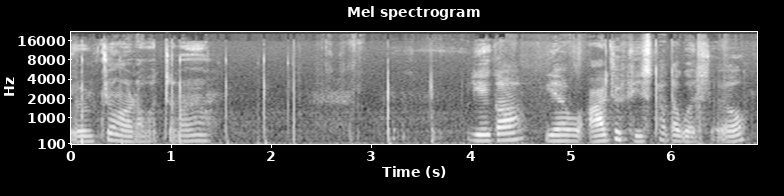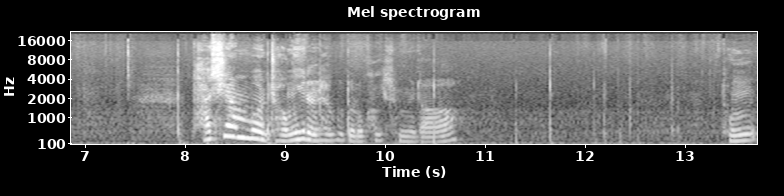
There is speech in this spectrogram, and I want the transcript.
열정 알아봤잖아요. 얘가 얘하고 아주 비슷하다고 했어요. 다시 한번 정의를 해보도록 하겠습니다. 동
